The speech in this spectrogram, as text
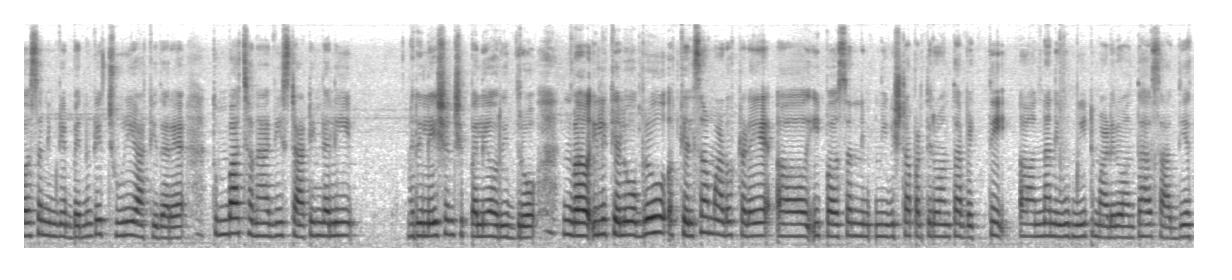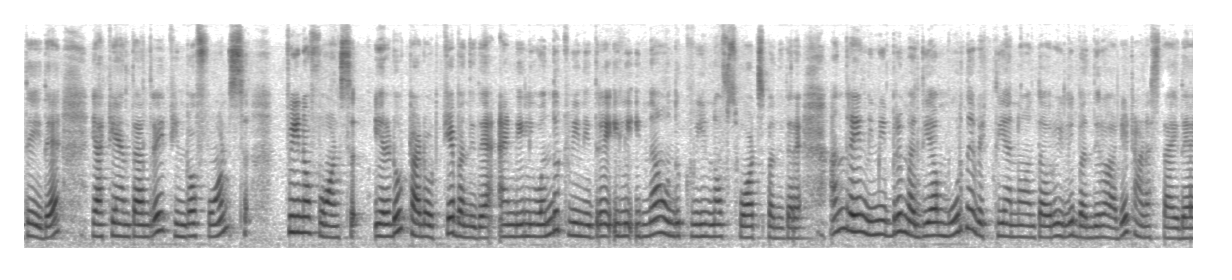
ಪರ್ಸನ್ ನಿಮಗೆ ಬೆನ್ನಿಗೆ ಚೂರಿ ಹಾಕಿದ್ದಾರೆ, ತುಂಬ ಚೆನ್ನಾಗಿ ಸ್ಟಾರ್ಟಿಂಗಲ್ಲಿ ರಿಲೇಷನ್ಶಿಪ್ಪಲ್ಲಿ ಅವರಿದ್ದರು ಇಲ್ಲಿ ಕೆಲವೊಬ್ಬರು ಕೆಲಸ ಮಾಡೋ ಕಡೆ ಈ ಪರ್ಸನ್ ನೀವು ಇಷ್ಟಪಡ್ತಿರೋವಂಥ ವ್ಯಕ್ತಿ ಅನ್ನ ನೀವು ಮೀಟ್ ಮಾಡಿರೋವಂತಹ ಸಾಧ್ಯತೆ ಇದೆ. ಯಾಕೆ ಅಂತ ಅಂದರೆ king of wands queen of wands ಎರಡು ಟಾಡೋಟ್ಗೆ ಬಂದಿದೆ. ಆ್ಯಂಡ್ ಇಲ್ಲಿ ಒಂದು ಕ್ವೀನ್ ಇದ್ದರೆ ಇಲ್ಲಿ ಇನ್ನೂ ಒಂದು ಕ್ವೀನ್ ಆಫ್ ಸ್ವಾಟ್ಸ್ ಬಂದಿದ್ದಾರೆ. ಅಂದರೆ ನಿಮ್ಮಿಬ್ಬರ ಮಧ್ಯ ಮೂರನೇ ವ್ಯಕ್ತಿ ಅನ್ನೋವಂಥವ್ರು ಇಲ್ಲಿ ಬಂದಿರೋ ಹಾಗೆ ಕಾಣಿಸ್ತಾ ಇದೆ.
